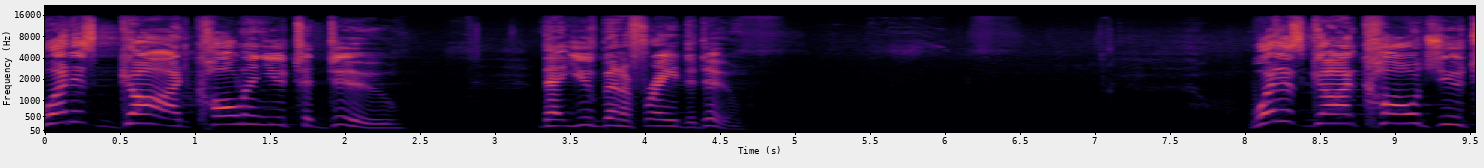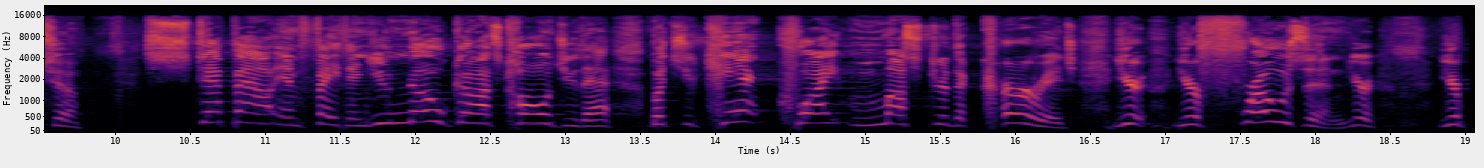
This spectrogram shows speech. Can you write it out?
What is God calling you to do that you've been afraid to do? What has God called you to step out in faith? And you know God's called you that, but you can't quite muster the courage. You're, you're frozen, you're, you're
